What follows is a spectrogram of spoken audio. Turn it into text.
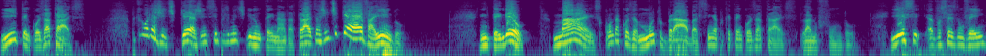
E tem coisa atrás. Porque quando a gente quer, a gente simplesmente não tem nada atrás, a gente quer, vai indo. Entendeu? Mas, quando a coisa é muito braba, assim, é porque tem coisa atrás, lá no fundo. E esse, eh, vocês não veem?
